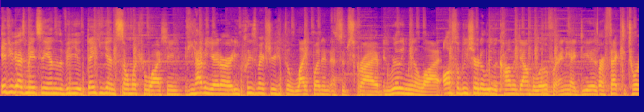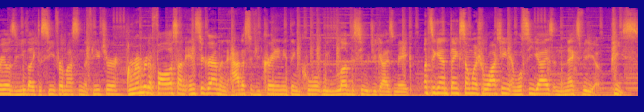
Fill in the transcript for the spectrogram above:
If you guys made it to the end of the video, thank you again so much for watching. If you haven't yet already, please make sure you hit the like button and subscribe. It really mean a lot. Also be sure to leave a comment down below for any ideas or effect tutorials that you'd like to see from us in the future. Remember to follow us on Instagram and add us if you create anything cool. We love to see what you guys make. Once again, thanks so much for watching and we'll see you guys in the next video. Peace.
